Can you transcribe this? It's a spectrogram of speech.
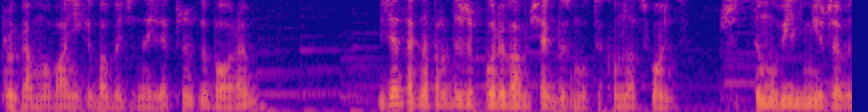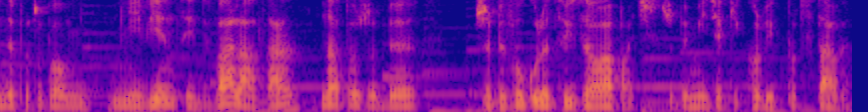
programowanie chyba będzie najlepszym wyborem, wiedziałem tak naprawdę, że porywam się jakby z motyką na słońce. Wszyscy mówili mi, że będę potrzebował mniej więcej dwa lata na to, żeby, żeby w ogóle coś załapać, żeby mieć jakiekolwiek podstawy.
